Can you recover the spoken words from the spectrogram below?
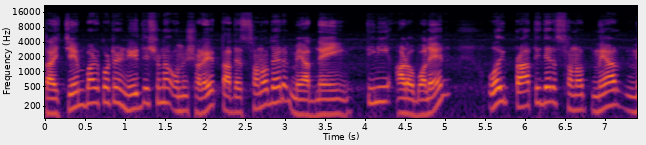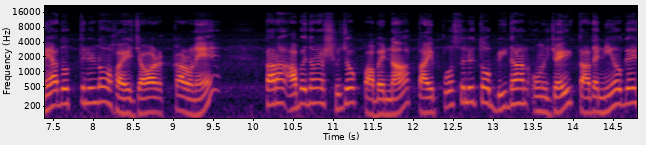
তাই চেম্বার কোর্টের নির্দেশনা অনুসারে তাদের সনদের মেয়াদ নেই। তিনি আরও বলেন, ওই প্রার্থীদের সনদ মেয়াদ মেয়াদ উত্তীর্ণ হয়ে যাওয়ার কারণে তারা আবেদনের সুযোগ পাবেন না। তাই প্রচলিত বিধান অনুযায়ী তাদের নিয়োগের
